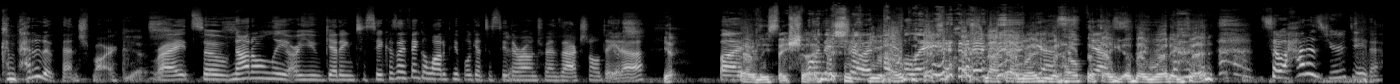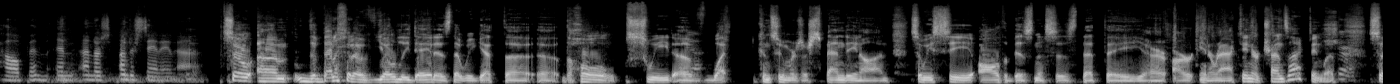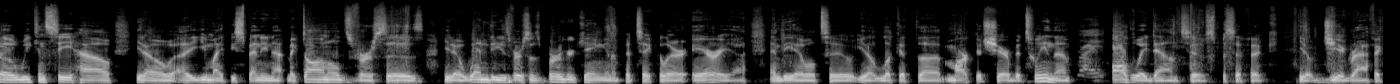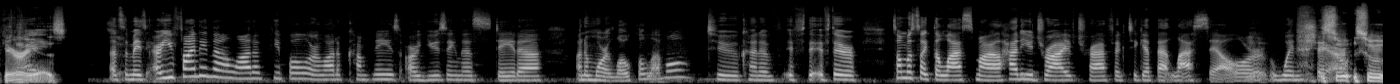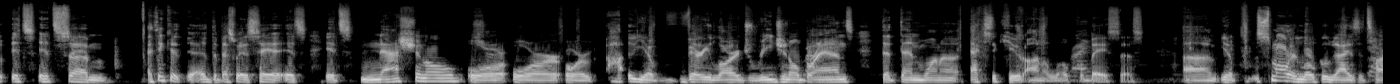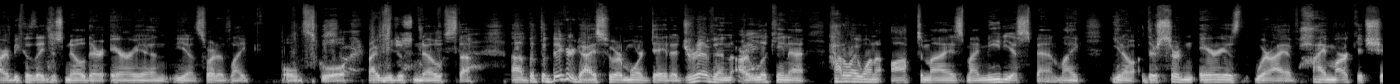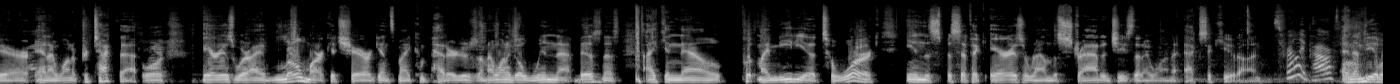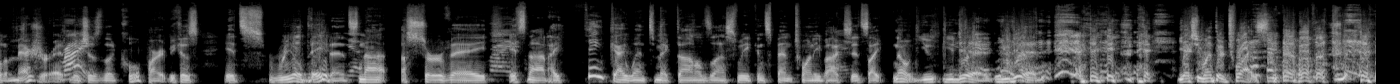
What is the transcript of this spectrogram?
competitive benchmark, yes. right? So not only are you getting to see, because I think a lot of people get to see yeah. their own transactional data. Yes. Yep. but or at least they should. Or they should, hopefully. Hope, not that way. Yes, you would hope that yes. they, they would and could. So, how does your data help in, in understanding that? So, um, the benefit of Yodlee data is that we get the uh, the whole suite of yeah. what consumers are spending on. So we see all the businesses that they are, are interacting or transacting with. Sure. So we can see how you know uh, you might be spending at McDonald's versus you know Wendy's versus Burger King in a particular area, and be able to you know look at the market share between them, right. all the way down to specific you know geographic areas. Right. That's amazing. Are you finding that a lot of people or a lot of companies are using this data on a more local level to kind of if if they're it's almost like the last mile. How do you drive traffic to get that last sale or yeah. win share? So so it's it's um I think it, uh, the best way to say it is it's national or sure. or or you know very large regional right. brands that then want to execute on a local right. basis. Um, you know, smaller local guys, it's yeah. hard because they just know their area and you know, sort of like old school, sure. right? We just know stuff. Uh, but the bigger guys who are more data driven are right. looking at how do I want to optimize my media spend? Like, you know, there's certain areas where I have high market share right. and I want to protect that, or areas where I have low market share against my competitors and I want to go win that business. I can now put my media to work in the specific areas around the strategies that I want to execute on. It's really powerful. And then be able to measure it, right. which is the cool part because it's real data. It's yeah. not a survey. Right. It's not, I think I went to McDonald's last week and spent 20 bucks. Right. It's like, no, you, you, did. You did. you actually went there twice. You, know?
